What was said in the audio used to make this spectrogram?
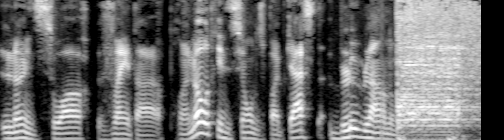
lundi soir, 20h, pour une autre édition du podcast Bleu, Blanc, Noir.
